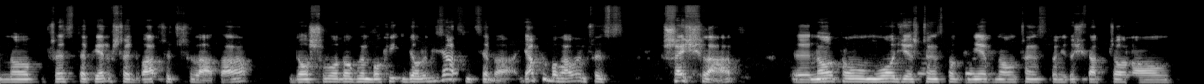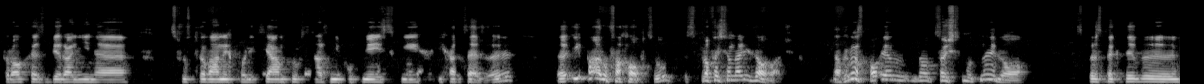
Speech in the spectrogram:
no, przez te pierwsze dwa czy trzy lata doszło do głębokiej ideologizacji CBA. Ja próbowałem przez sześć lat no, tą młodzież często gniewną, często niedoświadczoną, trochę zbieraninę sfrustrowanych policjantów, strażników miejskich i harcerzy i paru fachowców sprofesjonalizować. Natomiast powiem no, coś smutnego z perspektywy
